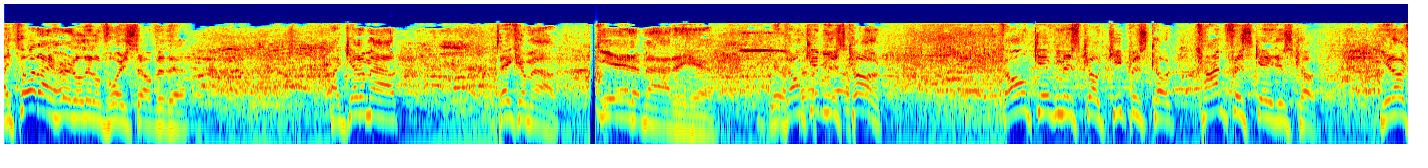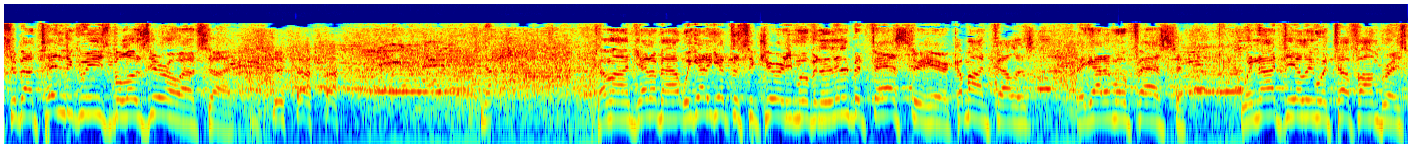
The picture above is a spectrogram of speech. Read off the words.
I thought I heard a little voice over there. I get him out. Take him out. Get him out of here. Don't give him his coat. Don't give him his coat. Keep his coat. Confiscate his coat. You know, it's about 10 degrees below zero outside. now, Come on, get him out. We got to get the security moving a little bit faster here. Come on, fellas. They got to move faster. We're not dealing with tough hombres.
